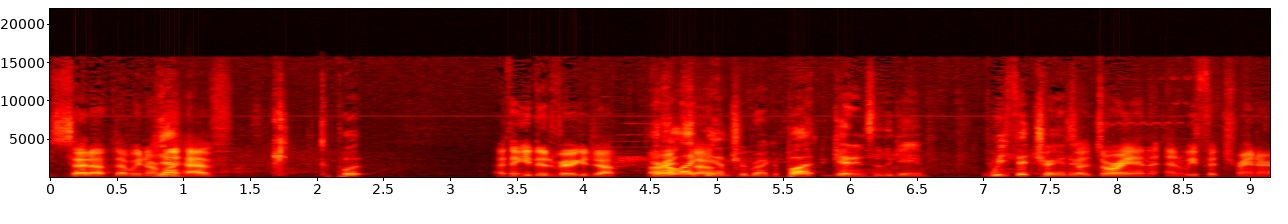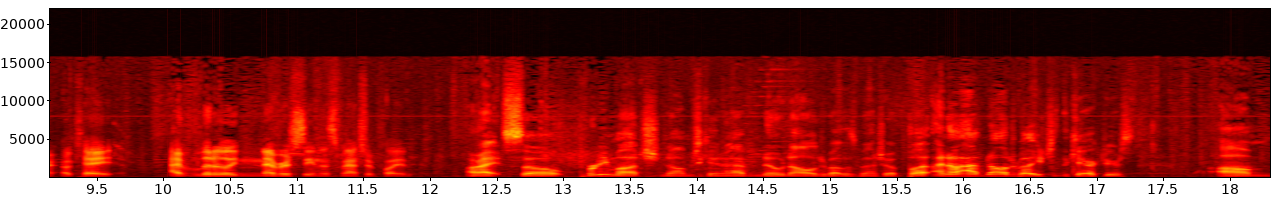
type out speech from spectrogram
setup that we normally Yeah. have. kaput. I think he did a very good job. I All don't right, like so, the amateur bracket, but getting to the game, Wii Fit Trainer. so Dorian and Wii Fit Trainer. Okay, I've literally never seen this matchup played. All right, so pretty much, no, I'm just kidding. I have no knowledge about this matchup, but I know I have knowledge about each of the characters. Um,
